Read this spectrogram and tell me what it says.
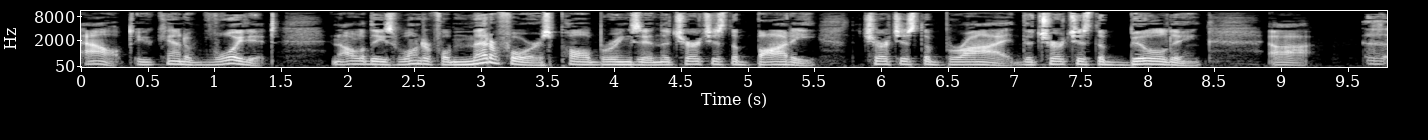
out. You can't avoid it. And all of these wonderful metaphors Paul brings in. The church is the body. The church is the bride. The church is the building. Uh, uh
